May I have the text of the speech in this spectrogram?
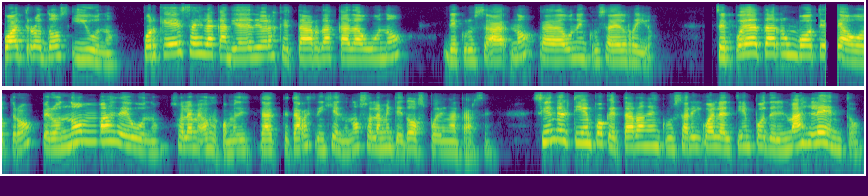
4, 2 y 1. Porque esa es la cantidad de horas que tarda cada uno de cruzar, ¿no? Cada uno en cruzar el río. Se puede atar un bote a otro, pero no más de uno. Solamente, o sea, como te está restringiendo, no solamente dos pueden atarse. Siendo el tiempo que tardan en cruzar igual al tiempo del más lento,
